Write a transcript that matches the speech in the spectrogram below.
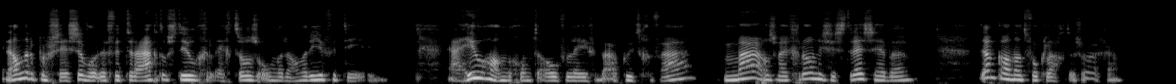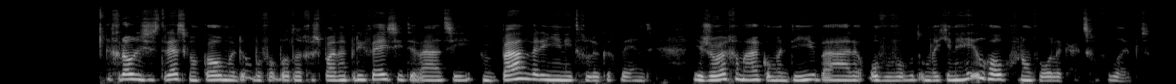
En andere processen worden vertraagd of stilgelegd, zoals onder andere je vertering. Nou, heel handig om te overleven bij acuut gevaar, maar als wij chronische stress hebben, dan kan dat voor klachten zorgen. Chronische stress kan komen door bijvoorbeeld een gespannen privésituatie, een baan waarin je niet gelukkig bent, je zorgen maken om een dierbare of bijvoorbeeld omdat je een heel hoog verantwoordelijkheidsgevoel hebt.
